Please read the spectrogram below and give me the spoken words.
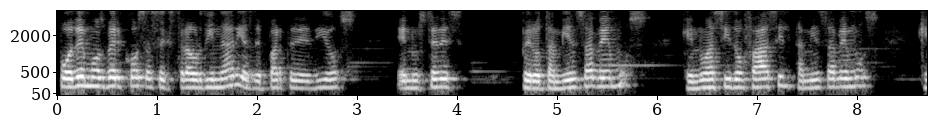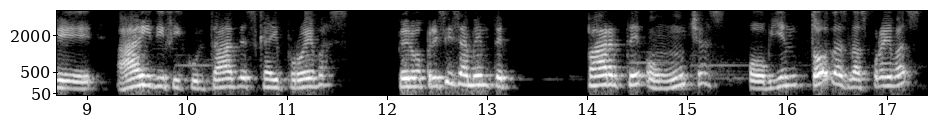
podemos ver cosas extraordinarias de parte de Dios en ustedes, pero también sabemos que no ha sido fácil, también sabemos que hay dificultades, que hay pruebas, pero precisamente parte o muchas o bien todas las pruebas,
